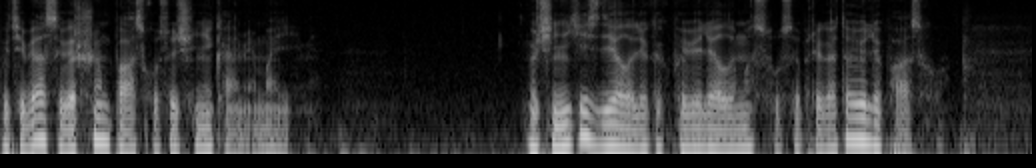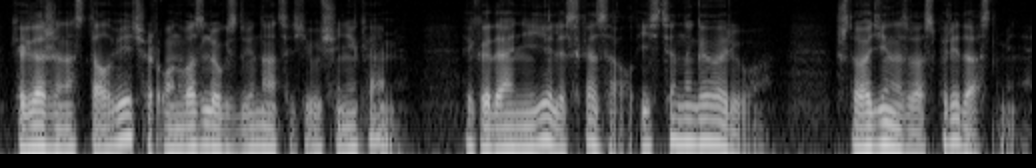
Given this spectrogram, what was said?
У тебя совершим Пасху с учениками моими. Ученики сделали, как повелел им Иисус, и приготовили Пасху. Когда же настал вечер, он возлег с двенадцатью учениками, и когда они ели, сказал, «Истинно говорю, что один из вас предаст меня».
